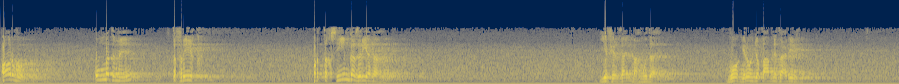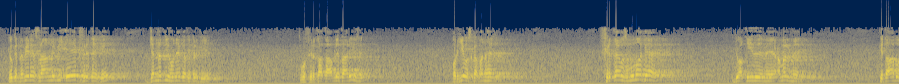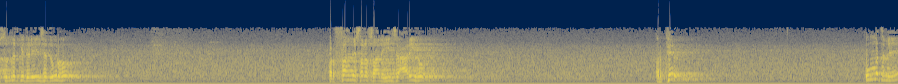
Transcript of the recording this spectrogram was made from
اور وہ امت میں تفریق اور تقسیم کا ذریعہ نہ ہو۔ یہ فرقہ محمودہ ہے۔ وہ گروہ جو قابل تعریف ہے۔ کیونکہ نبی علیہ السلام نے بھی ایک فرقے کے جنتی ہونے کا ذکر کیا۔ تو وہ فرقہ قابل تعریف ہے۔ اور یہ اس کا منہج ہے۔ فرقہ مضمومہ کیا ہے؟ جو عقیدے میں، عمل میں کتاب و سنت کی دلیل سے دور ہو۔ اور فہم صلف صالحین سے آری ہو۔ اور پھر امت میں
